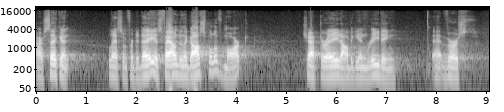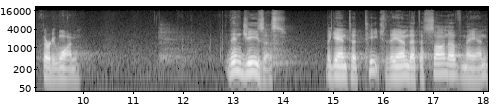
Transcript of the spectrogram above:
Our second lesson for today is found in the Gospel of Mark, chapter 8. I'll begin reading at verse 31. Then Jesus began to teach them that the Son of Man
